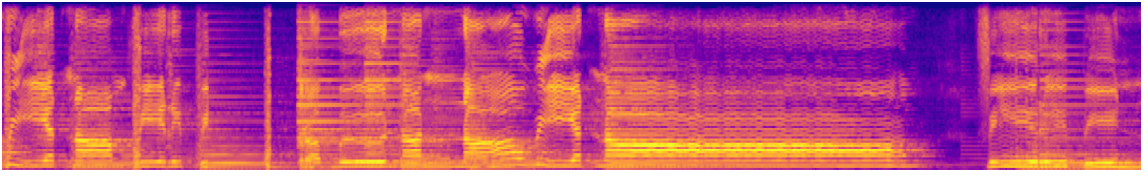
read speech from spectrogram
เวียดนามฟิลิปปินกระบือนันนาเวียดนามฟิลิปปิน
